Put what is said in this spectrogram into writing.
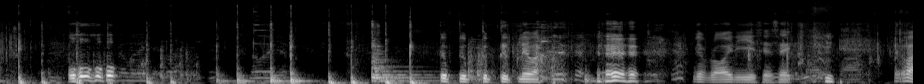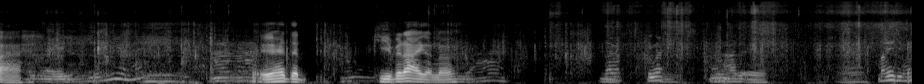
โอ้โหตึบตึบตึบตึบเลยว่ะ เรียบร้อยดีเสียเซ็กว่าเออให้แต่ขี่ไปได้ก่อนเนาะถึงไหมมาดิเออมานี่ถึงไหม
